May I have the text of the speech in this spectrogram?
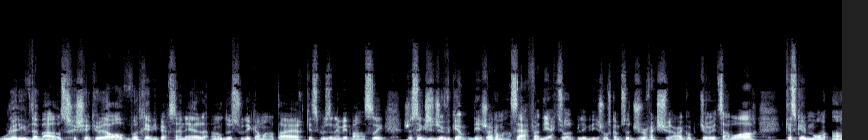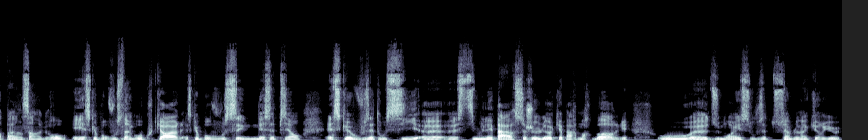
ou le livre de base, je serais curieux d'avoir votre avis personnel en dessous des commentaires. Qu'est-ce que vous en avez pensé? Je sais que j'ai déjà vu que des gens à faire des actual plays des choses comme ça de jeu. Fait que je suis vraiment curieux de savoir qu'est-ce que le monde en pense en gros. Et est-ce que pour vous c'est un gros coup de cœur? Est-ce que pour vous c'est une déception? Est-ce que vous êtes aussi euh, euh, stimulé par ce jeu-là que par Morborg? Ou du moins si vous êtes tout simplement curieux,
